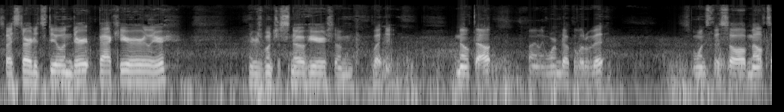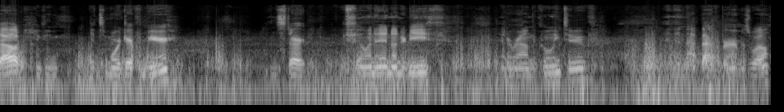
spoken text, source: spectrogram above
So I started stealing dirt back here earlier. There was a bunch of snow here, so I'm letting it melt out. Finally warmed up a little bit. So once this all melts out, I can get some more dirt from here and start filling in underneath and around the cooling tube and then that back berm as well.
